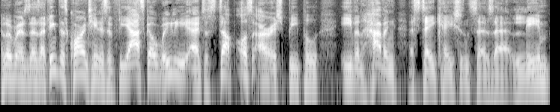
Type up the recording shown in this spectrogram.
Another person says, I think this quarantine is a fiasco, really, uh, to stop us Irish people even having a staycation, says uh, Liam.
